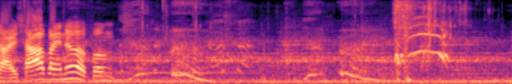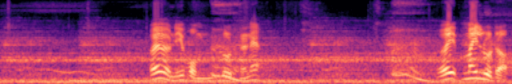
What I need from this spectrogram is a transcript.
ฉายช้าไปเนอะเฟิงเฮ้ยแบบนี้ผมหลุดนะเนี่ย เฮ้ย ไม่หลุดหรอ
